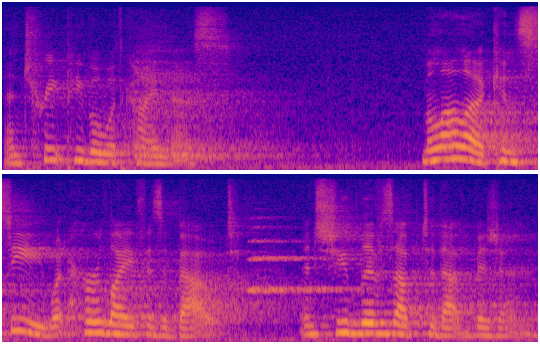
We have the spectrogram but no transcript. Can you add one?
and treat people with kindness. Malala can see what her life is about, and she lives up to that vision.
